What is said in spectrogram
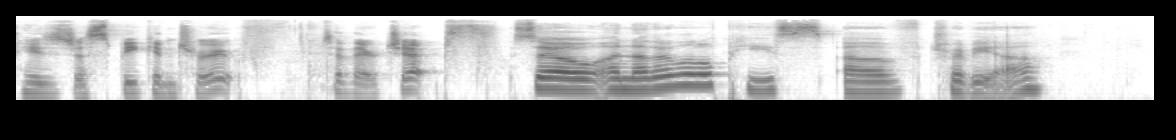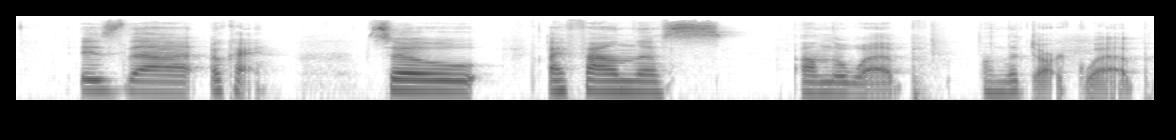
He's just speaking truth to their chips. So another little piece of trivia is that okay. So I found this on the web, on the dark web.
